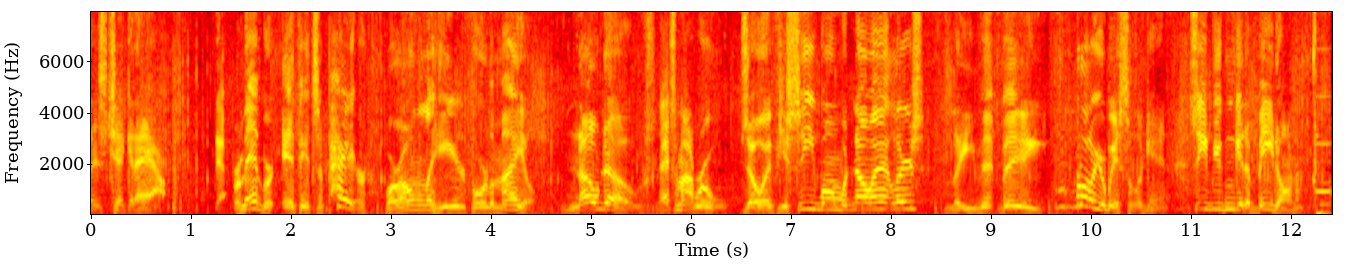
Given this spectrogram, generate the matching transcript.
Let's check it out. Now, remember, if it's a pair, we're only here for the male. No does. That's my rule. So if you see one with no antlers, leave it be. Blow your whistle again. See if you can get a beat on them.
